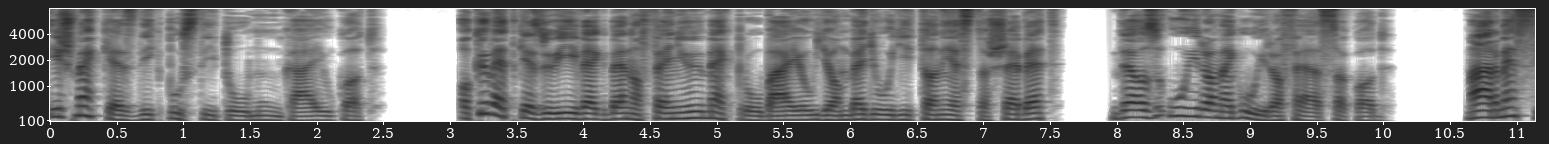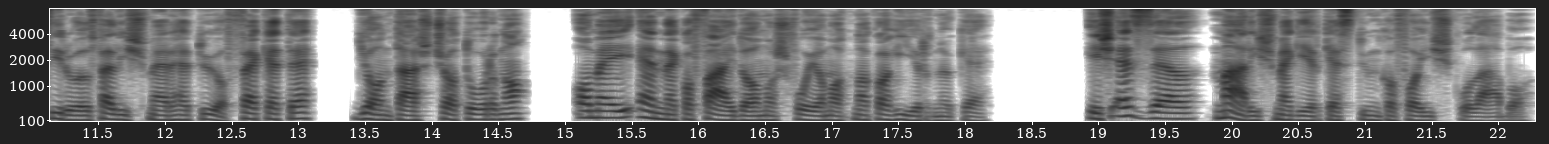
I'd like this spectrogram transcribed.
és megkezdik pusztító munkájukat. A következő években a fenyő megpróbálja ugyan begyógyítani ezt a sebet, de az újra meg újra felszakad. Már messziről felismerhető a fekete, gyantás csatorna, amely ennek a fájdalmas folyamatnak a hírnöke. És ezzel már is megérkeztünk a faiskolába.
